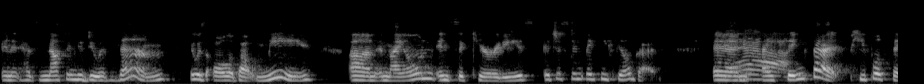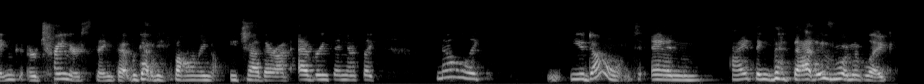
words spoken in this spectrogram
and it has nothing to do with them, it was all about me um, and my own insecurities, it just didn't make me feel good. And yeah. I think that people think, or trainers think, that we got to be following each other on everything. And it's like, no, like you don't. And I think that that is one of like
